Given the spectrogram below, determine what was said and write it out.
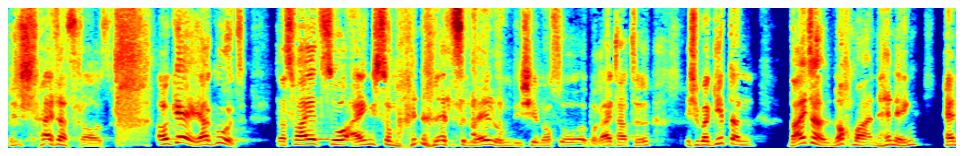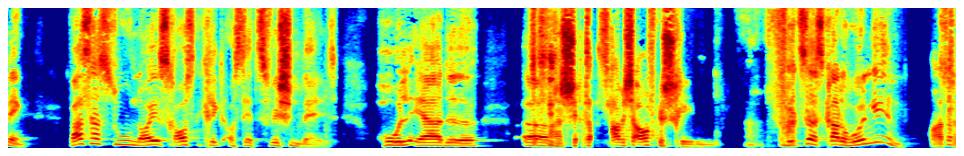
Ich schneide das raus. Okay, ja gut. Das war jetzt so eigentlich so meine letzte Meldung, die ich hier noch so äh, bereit hatte. Ich übergebe dann weiter nochmal an Henning. Henning, was hast du Neues rausgekriegt aus der Zwischenwelt? Hohlerde. Ähm, Ah, shit, das habe ich aufgeschrieben. willst du das gerade holen gehen? Ist Warte, ich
